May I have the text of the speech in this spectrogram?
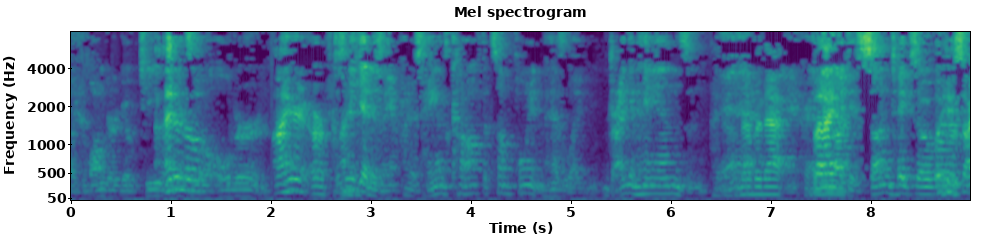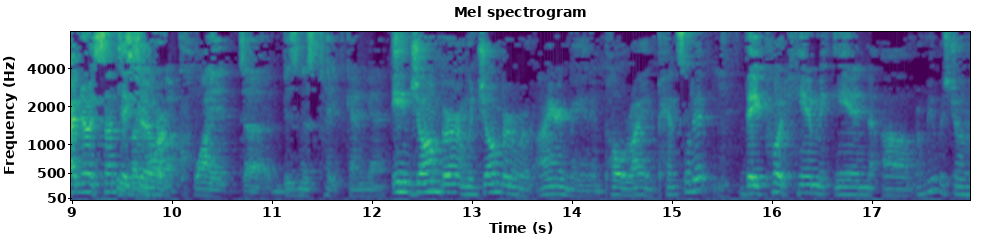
the like longer goatee. I don't He's know. A little older. Iron or Doesn't he get his his hands cut off at some point and has like dragon hands? And I don't remember that. And, But then, I- like his son takes over. I know his son He's takes like more over. of a quiet uh, business type kind of guy. in John Byrne, when John Byrne wrote Iron Man and Paul Ryan penciled it, they put him in, um, or maybe it was John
